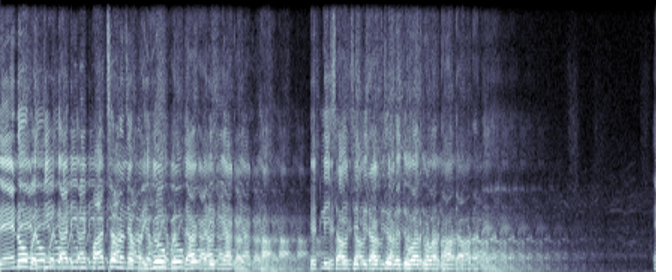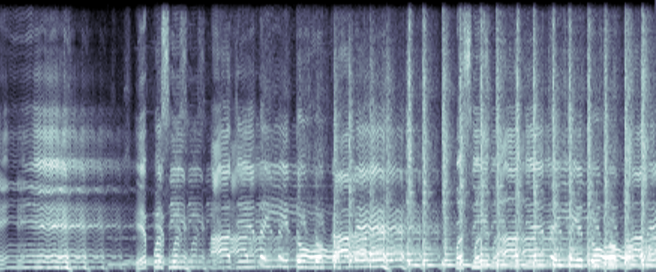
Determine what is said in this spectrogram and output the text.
બહેનો બધી ગાડીની પાછળ અને ભાઈઓ બધા ગાડીની આગળ. એટલી સાવચેતી રાખજો એટલે દ્વારકાનો નાદ આપણને. એ પછી આજે નહીં તો કાલે. પછી આજે નહીં તો કાલે.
